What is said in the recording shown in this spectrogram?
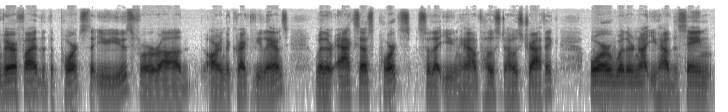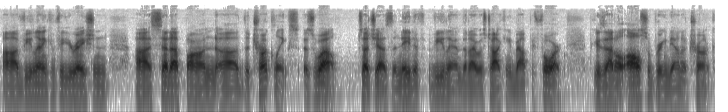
verify that the ports that you use for uh, are in the correct VLANs, whether access ports so that you can have host-to-host -host traffic, or whether or not you have the same uh, VLAN configuration uh, set up on uh, the trunk links as well, such as the native VLAN that I was talking about before, because that'll also bring down a trunk.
